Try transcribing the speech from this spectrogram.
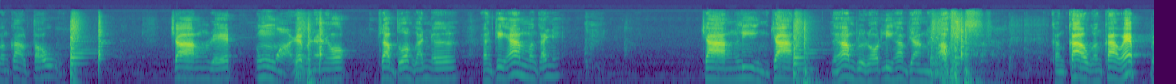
กังก้าวเต้าช้างเรดอัวได้ปนันออกสามตัวเหมือนกันเอออย่างที่ห้ามเหมือนกันนี่ช้างลิงช้างเนื้อห้ามหรือรอดลิงห้ามช้างนะอ้าวกังก้าวกังก้าวแอปอะไร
